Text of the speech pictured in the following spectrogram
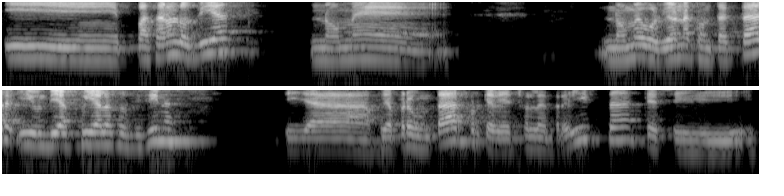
y pasaron los días, no me, no me volvieron a contactar y un día fui a las oficinas y ya fui a preguntar porque había hecho la entrevista, que si,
